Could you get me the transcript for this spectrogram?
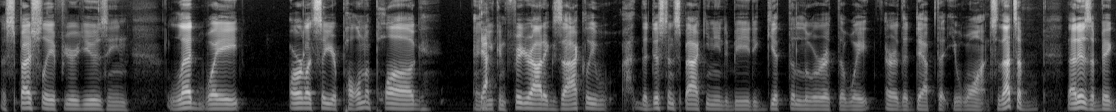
especially if you're using lead weight, or let's say you're pulling a plug, and Yeah. you can figure out exactly the distance back you need to be to get the lure at the weight or the depth that you want. So that's a that is a big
